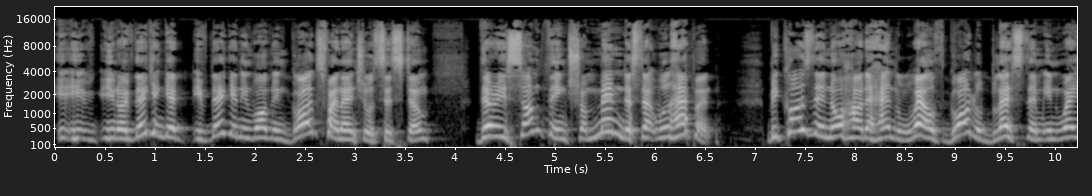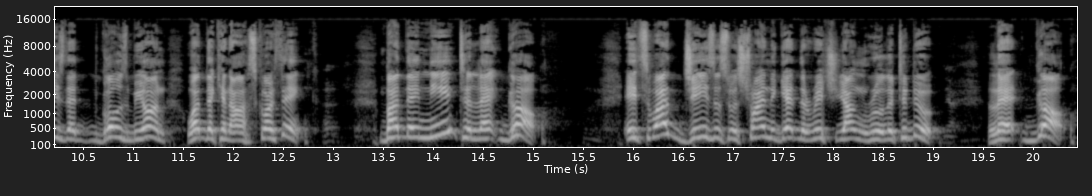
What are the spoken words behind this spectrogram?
If, you know, if they can get, if they get involved in God's financial system, there is something tremendous that will happen. Because they know how to handle wealth, God will bless them in ways that goes beyond what they can ask or think. But they need to let go. It's what Jesus was trying to get the rich young ruler to do. Let go.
